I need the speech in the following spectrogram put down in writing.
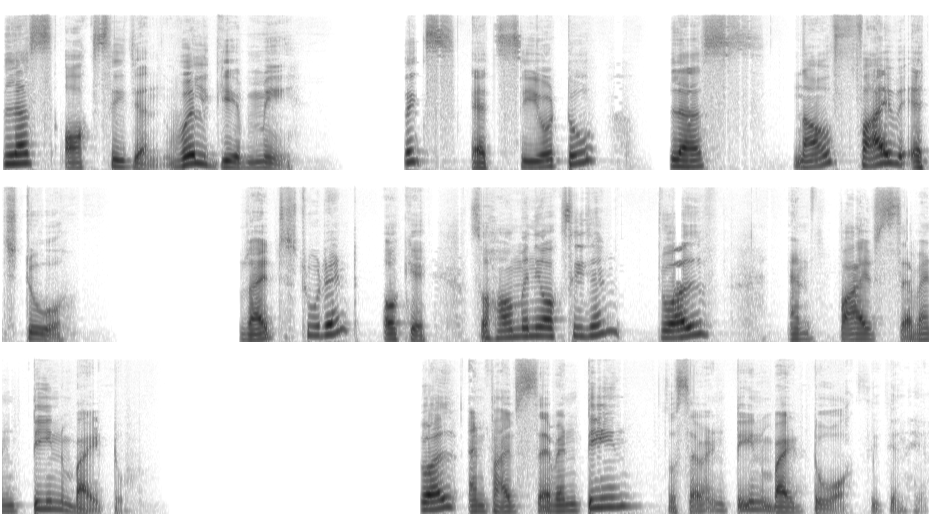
plus oxygen will give me 6HCO2 plus now 5H2O. Right student? Okay. So how many oxygen? 12 and 517 by 2 12 and 517 so 17 by 2 oxygen here.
